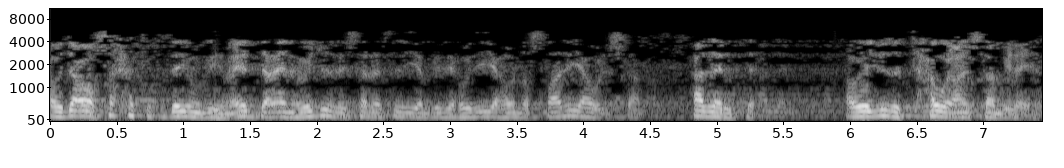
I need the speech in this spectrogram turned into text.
أو دعوة صحة التدين بهما. يدعي أنه يجوز الإنسان يتدين باليهودية أو النصرانية أو الإسلام. هذا ردة. أو يجوز التحول عن الإسلام إليها.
